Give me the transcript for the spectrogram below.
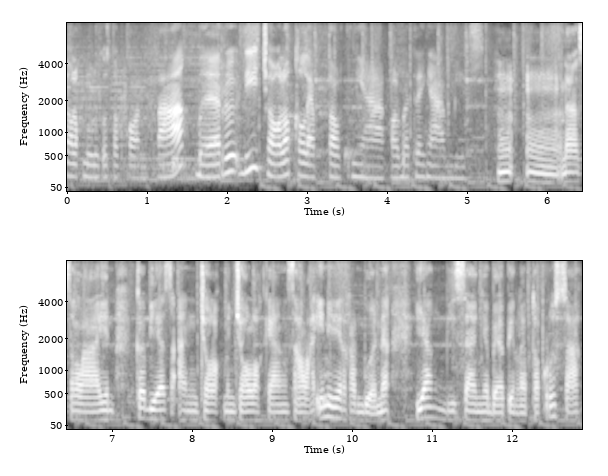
colok dulu ke stop kontak baru dicolok ke laptopnya kalau baterainya habis. Mm-mm. Nah selain kebiasaan colok mencolok yang salah ini nih rekan buana yang bisa nyebabin laptop rusak,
